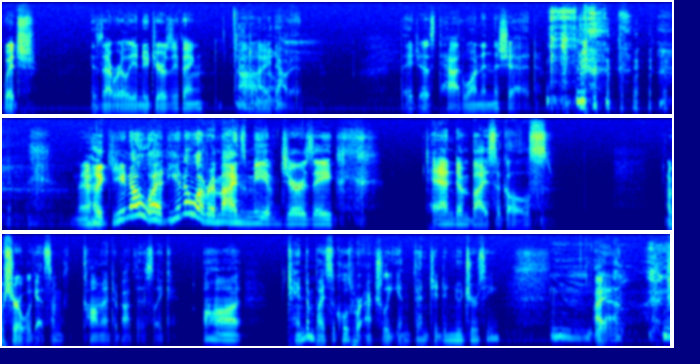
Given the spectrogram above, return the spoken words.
which is that really a New Jersey thing? I don't know. doubt it. They just had one in the shed. They're like, you know what? You know what reminds me of Jersey? Tandem bicycles. I'm sure we'll get some comment about this. Like, uh, tandem bicycles were actually invented in New Jersey? Mm, I- yeah.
